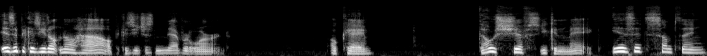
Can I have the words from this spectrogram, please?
Is it because you don't know how? Because you just never learned? Okay those shifts you can make. Is it something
